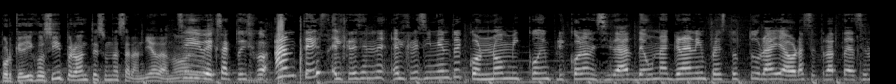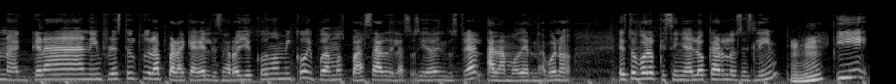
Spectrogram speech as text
Porque dijo sí, pero antes una zarandeada, ¿no? Sí, exacto. Dijo, antes el, creci- el crecimiento económico implicó la necesidad de una gran infraestructura y ahora se trata de hacer una gran infraestructura para que haga el desarrollo económico y podamos pasar de la sociedad industrial a la moderna. Bueno, esto fue lo que señaló Carlos Slim. Y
